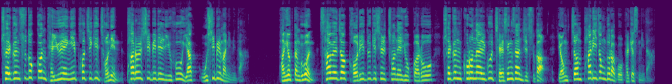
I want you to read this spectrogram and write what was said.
최근 수도권 대유행이 퍼지기 전인 8월 11일 이후 약 50일 만입니다. 방역당국은 사회적 거리두기 실천의 효과로 최근 코로나19 재생산 지수가 0.82 정도라고 밝혔습니다.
